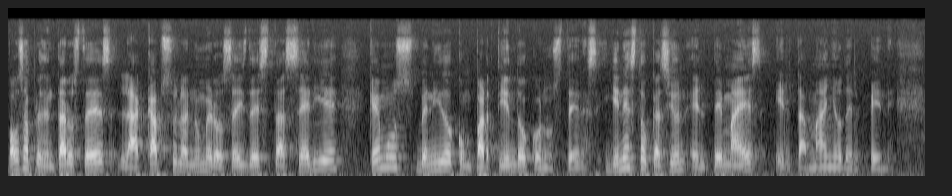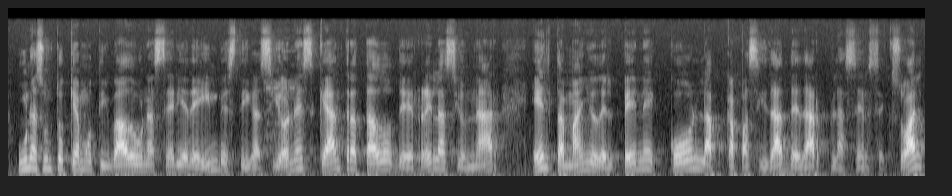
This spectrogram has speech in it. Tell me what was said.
Vamos a presentar a ustedes la cápsula número 6 de esta serie que hemos venido compartiendo con ustedes. Y en esta ocasión el tema es el tamaño del pene. Un asunto que ha motivado una serie de investigaciones que han tratado de relacionar el tamaño del pene con la capacidad de dar placer sexual,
